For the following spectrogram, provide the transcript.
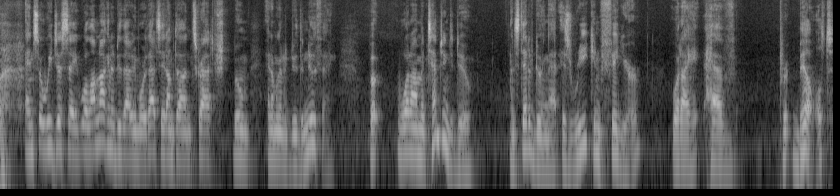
And so we just say, well, I'm not going to do that anymore. That's it. I'm done. Scratch, boom, and I'm going to do the new thing. But what I'm attempting to do, instead of doing that, is reconfigure what I have pr- built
